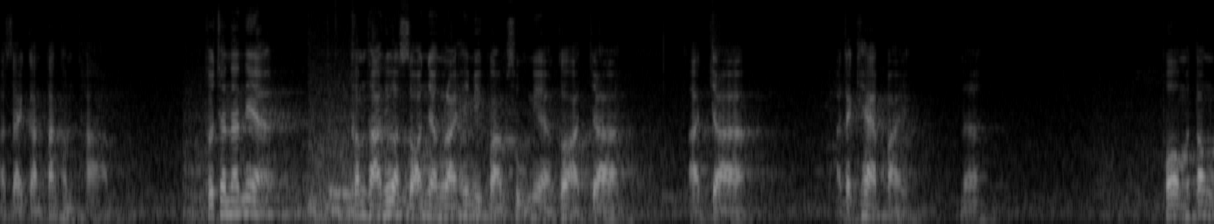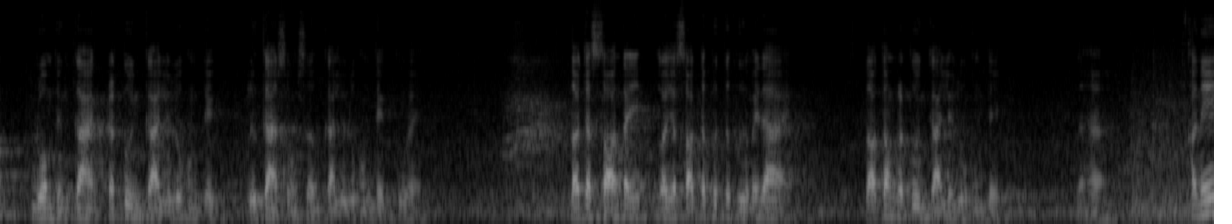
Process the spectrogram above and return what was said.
อาศัยการตั้งคำถาม เพราะฉะนั้นเนี่ยคำถามที่ว่าสอนอย่างไรให้มีความสุขเนี่ยก็อาจจะอาจจะอาจจะแคบไปนะ ราะมันต้องรวมถึงการกระตุ้นการเรียนรู้ของเด็ก หรือการส่งเสริมการเรียนรู้ของเด็กด้วย เราจะสอนแต่เราจะสอนตะพึ่ตะพือไม่ได้ เราต้องกระตุ้นการเรียนรู้ของเด็กนะฮะคราวนี้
